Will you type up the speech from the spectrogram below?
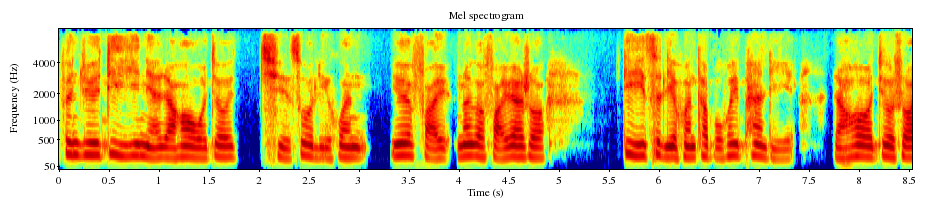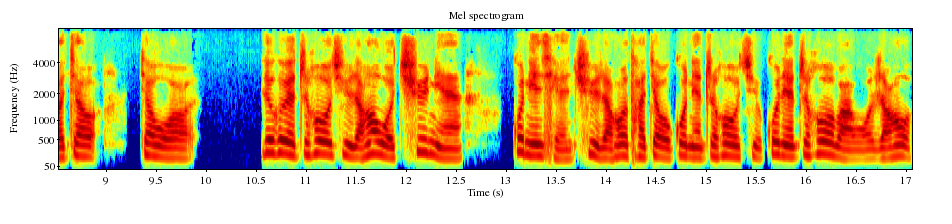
分居第一年，然后我就起诉离婚，因为法院那个法院说第一次离婚他不会判离，然后就说叫叫我六个月之后去，然后我去年过年前去，然后他叫我过年之后去，过年之后吧，我然后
